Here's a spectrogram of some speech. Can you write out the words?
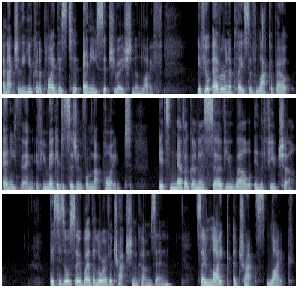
And actually, you can apply this to any situation in life. If you're ever in a place of lack about anything, if you make a decision from that point, it's never going to serve you well in the future. This is also where the law of attraction comes in. So, like attracts like.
